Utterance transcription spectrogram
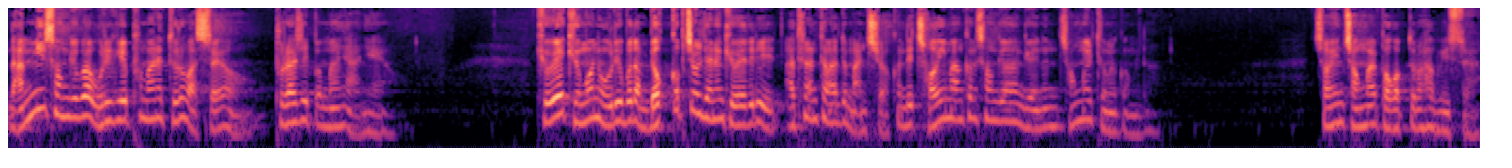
남미 선교가 우리 교회 품 안에 들어왔어요. 브라질뿐만이 아니에요. 교회 규모는 우리보다 몇 곱절 되는 교회들이 아틀란타만도 많죠. 그런데 저희만큼 성교하는 교회는 정말 드물 겁니다. 저희는 정말 버겁도록 하고 있어요.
